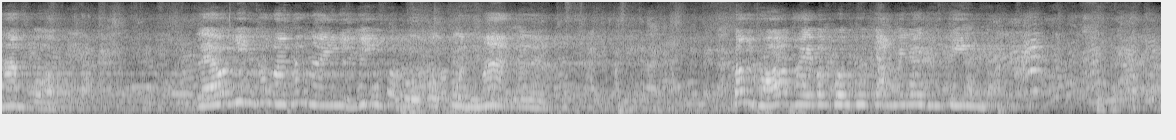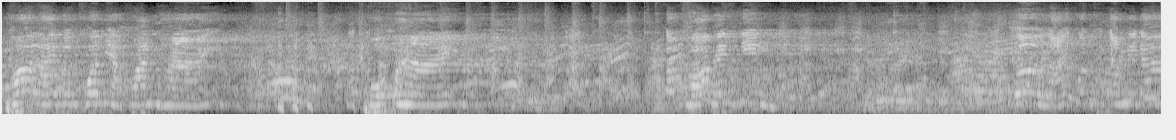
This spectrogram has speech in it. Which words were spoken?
ห้ามออก แล้วยิ่งเข้ามาข้างในนี่ยิ่งโอ้โหอบอุ่นมากเลย ต้องขออภัยบางคนคือจำไม่ได้จริงๆ เพราะอะไรบางคนเนี่ยฟันหาย ผมหาย ต้องขออภัยจริงเออหลายคนคือจำไม่ได้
